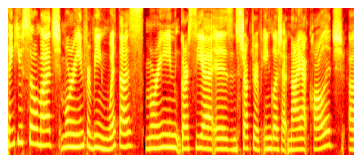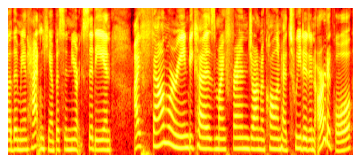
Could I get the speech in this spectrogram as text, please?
Thank you so much, Maureen, for being with us. Maureen Garcia is instructor of English at Nyack College, uh, the Manhattan campus in New York City. And I found Maureen because my friend John McCollum had tweeted an article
